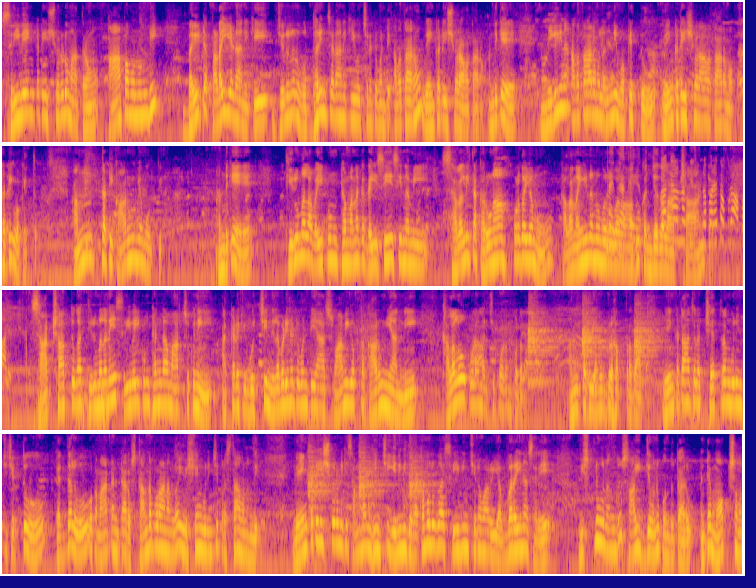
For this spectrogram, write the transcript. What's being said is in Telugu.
శ్రీ వెంకటేశ్వరుడు మాత్రం పాపము నుండి బయట పడయ్యడానికి జనులను ఉద్ధరించడానికి వచ్చినటువంటి అవతారం వెంకటేశ్వర అవతారం. అందుకే మిగిలిన అవతారములన్నీ ఒకెత్తు వెంకటేశ్వర అవతారం ఒక్కటి ఒకెత్తు. అంతటి కారుణ్యమూర్తి. అందుకే తిరుమల వైకుంఠమనగ గైసేసిన మీ సలలిత కరుణాహృదయము కలనైనను మరువరాదు కంజదలాక్ష సాక్షాత్తుగా తిరుమలనే శ్రీవైకుంఠంగా మార్చుకుని అక్కడికి వచ్చి నిలబడినటువంటి ఆ స్వామి యొక్క కారుణ్యాన్ని కలలో కూడా మర్చిపోవడం కుదరదు. అంతటి అనుగ్రహ ప్రదాత వెంకటాచల క్షేత్రం గురించి చెప్తూ పెద్దలు ఒక మాట అంటారు స్కంద పురాణంలో ఈ విషయం గురించి ప్రస్తావన ఉంది వెంకటేశ్వరునికి సంబంధించి ఎనిమిది రకములుగా సేవించిన వారు ఎవరైనా సరే విష్ణువునందు సాయుధ్యమును పొందుతారు. అంటే మోక్షము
